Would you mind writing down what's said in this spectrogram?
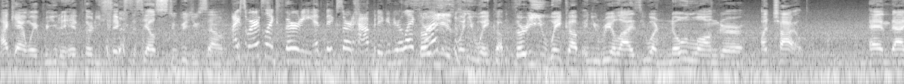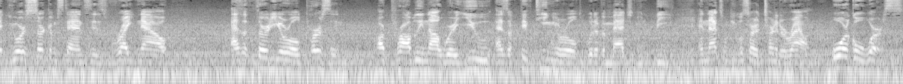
I can't wait for you to hit 36 to see how stupid you sound. I swear it's like 30 and things start happening and you're like, 30 what? is when you wake up. 30 you wake up and you realize you are no longer a child. And that your circumstances right now as a 30 year old person are probably not where you as a 15 year old would have imagined you to be. And that's when people start to turn it around or go worse.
